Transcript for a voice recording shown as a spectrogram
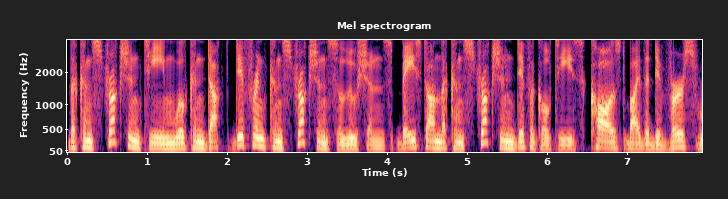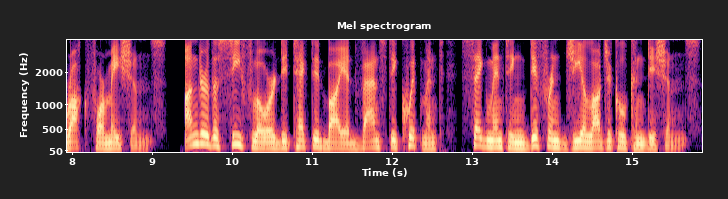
the construction team will conduct different construction solutions based on the construction difficulties caused by the diverse rock formations under the seafloor detected by advanced equipment segmenting different geological conditions.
